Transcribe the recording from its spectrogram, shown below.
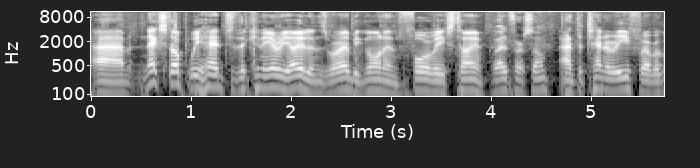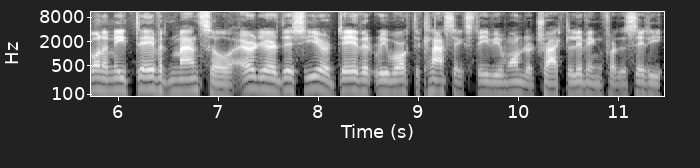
Um, next up, we head to the Canary Islands, where I'll be going in four weeks' time. Well, for some. And to Tenerife, where we're going to meet David Manso. Earlier this year, David reworked the classic Stevie Wonder track "Living for the City."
